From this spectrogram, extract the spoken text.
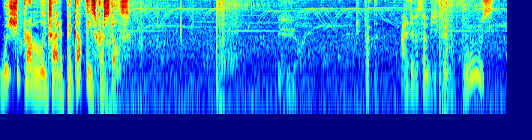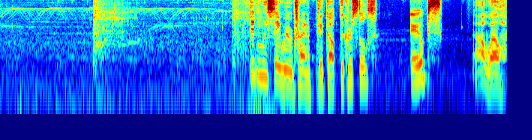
We should probably try to pick up these crystals. Was, Alter, was haben wir für einen Boost? Didn't we say we were trying to pick up the crystals? oops. Oh well,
